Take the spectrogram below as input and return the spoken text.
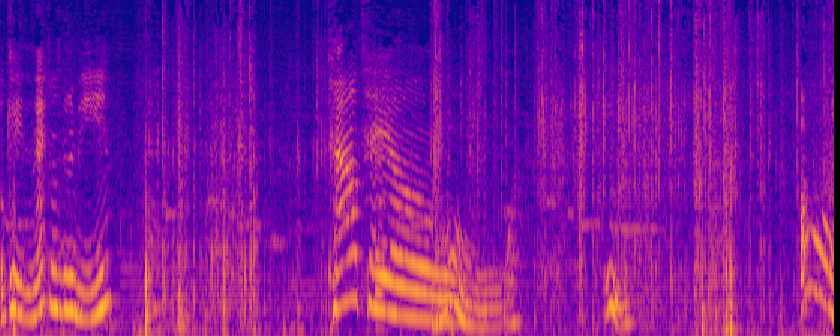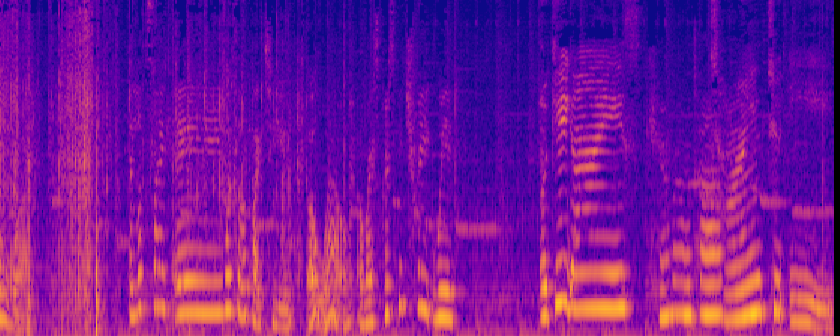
Okay, the next one's gonna be Cow Tale. Ooh. Ooh. Oh. It looks like a, what's it look like to you? Oh wow, a Rice Krispie treat with Okay, guys. Caramel on top. Time to eat.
